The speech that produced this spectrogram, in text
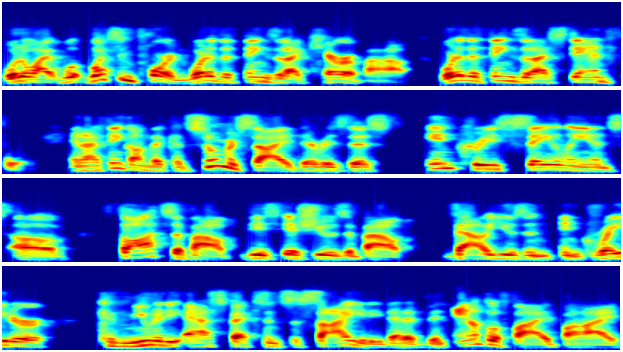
What do I, what's important? What are the things that I care about? What are the things that I stand for? And I think on the consumer side, there is this increased salience of thoughts about these issues about values and, and greater community aspects in society that have been amplified by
